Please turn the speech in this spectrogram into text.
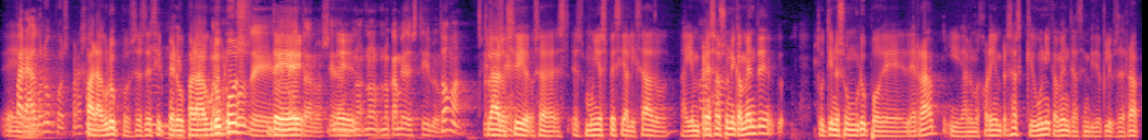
eh, Para grupos, por ejemplo. Para grupos, es decir, pero para, Para grupos, de, de, de metal, o sea, de- no, no, no cambia de estilo. Toma. Sí, claro, sí, o sea, es, es muy especializado. Hay empresas Ajá. únicamente, tú tienes un grupo de, de rap y a lo mejor hay empresas que únicamente hacen videoclips de rap.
